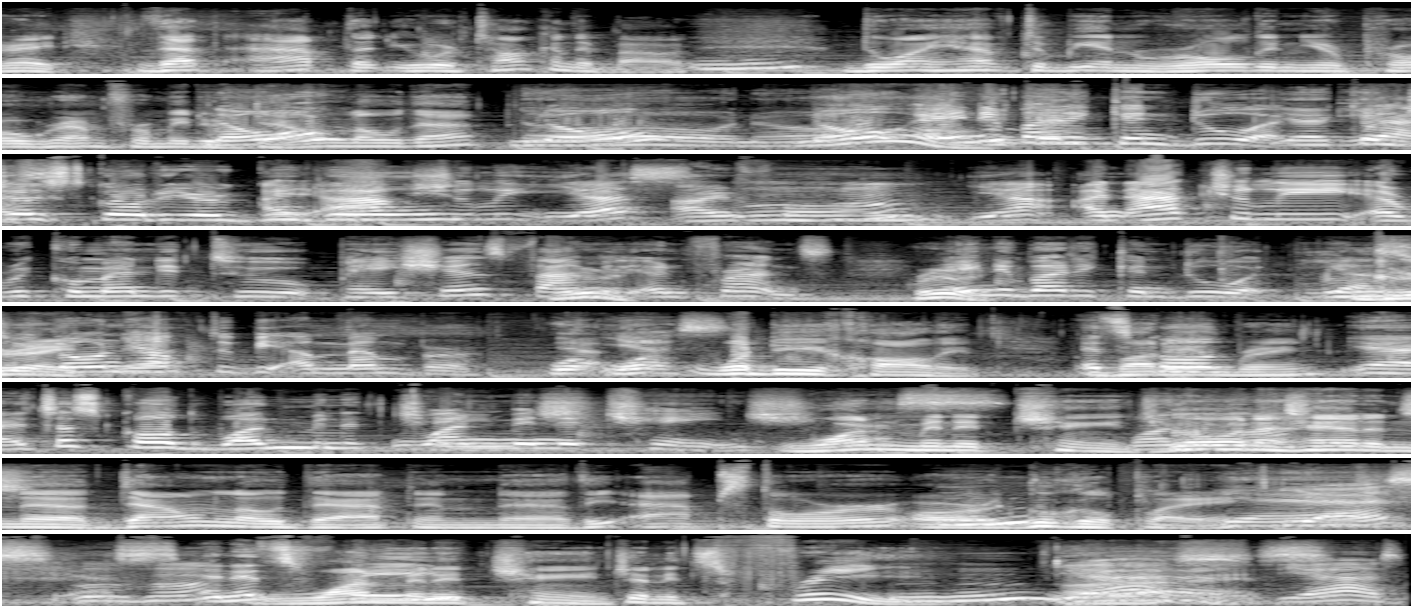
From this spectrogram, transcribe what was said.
great. That app that you were talking about. Do I have to be enrolled in your program for me to No. download that? No, No, no, no. Anybody can, can- do it. yeah, you can just go to your Google. I Google, actually yes, iPhone. yeah, and actually I recommend it to patients, family, Really? and friends. Really? Anybody can do it. Yes, Great. you don't Yeah. have to be a member. What, yes, what, what do you call it? It's Body called and brain. yeah. It's just called one minute change. one minute change. One Yes. minute change. One Go on minute ahead and uh, download that in uh, the App Store or Google Play. Yes, Yes, yes. mhm. and it's One free. minute change, and it's free. All Yes, right. yes.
